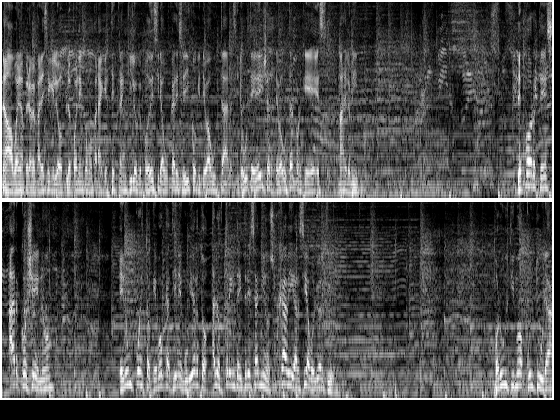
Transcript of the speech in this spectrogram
No, bueno, pero me parece que lo, lo ponen como para que estés tranquilo, que podés ir a buscar ese disco que te va a gustar. Si te gusta Erasure, te va a gustar porque es más de lo mismo. Deportes, arco lleno. En un puesto que Boca tiene cubierto a los 33 años, Javi García volvió al club. Por último, cultura,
